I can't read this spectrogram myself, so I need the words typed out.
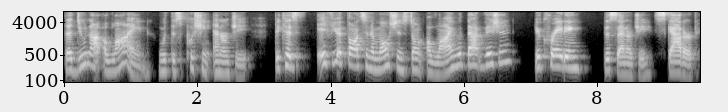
that do not align with this pushing energy. Because if your thoughts and emotions don't align with that vision, you're creating this energy scattered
